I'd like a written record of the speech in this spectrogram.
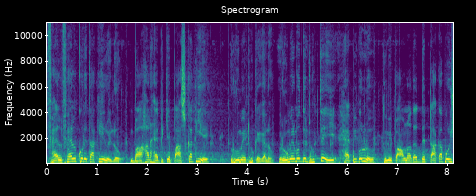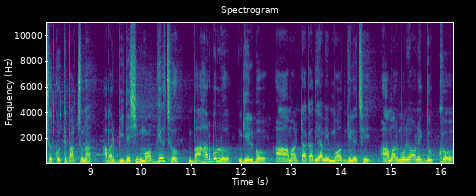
ফ্যাল ফ্যাল করে তাকিয়ে রইল। বাহার হ্যাপিকে পাশ কাটিয়ে রুমে ঢুকে গেল। রুমের মধ্যে ঢুকতেই হ্যাপি বলল তুমি পাওনাদারদের টাকা পরিশোধ করতে পারছ না। আবার বিদেশি মদ গেলছো? বাহার বলল গিলবো। আমার টাকা দিয়ে আমি মদ গিলেছি। আমার মনে অনেক দুঃখ।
